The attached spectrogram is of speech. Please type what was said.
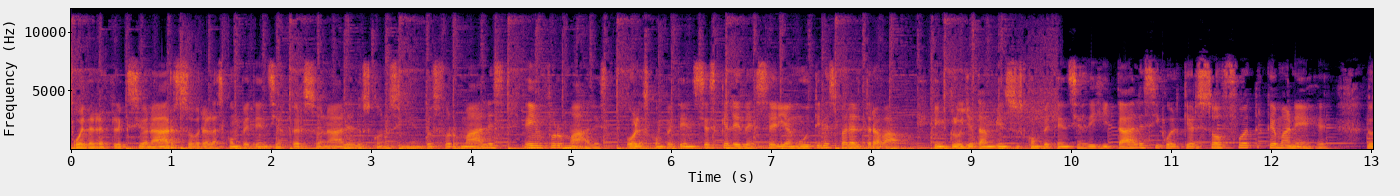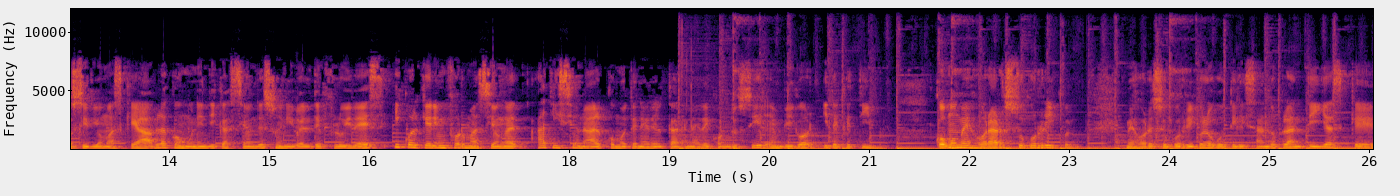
Puede reflexionar sobre las competencias personales, los conocimientos formales e informales o las competencias que le serían útiles para el trabajo. Incluye también sus competencias digitales y cualquier software que maneje, los idiomas que habla con una indicación de su nivel de fluidez y cualquier información adicional como tener el carnet de conducir en vigor y de qué tipo. ¿Cómo mejorar su currículum? Mejore su currículum utilizando plantillas que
